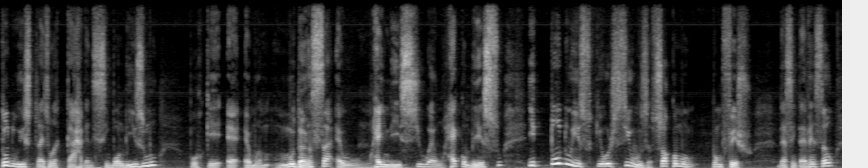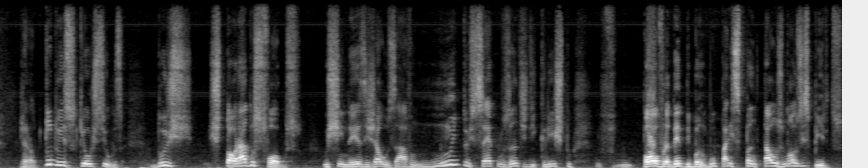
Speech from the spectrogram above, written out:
Tudo isso traz uma carga de simbolismo, porque é, é uma mudança, é um reinício, é um recomeço, e tudo isso que hoje se usa, só como, como fecho dessa intervenção, geral, tudo isso que hoje se usa, dos estourados fogos os chineses já usavam muitos séculos antes de Cristo pólvora dentro de bambu para espantar os maus espíritos.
